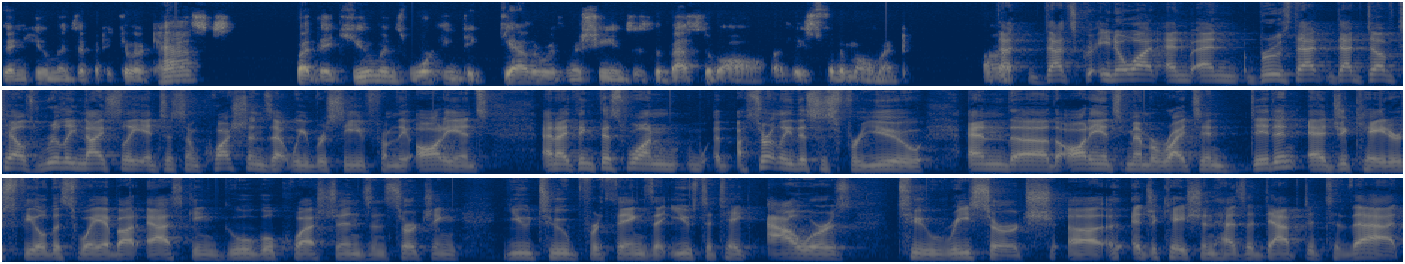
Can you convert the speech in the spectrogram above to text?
than humans at particular tasks, but that humans working together with machines is the best of all, at least for the moment. Uh, that, that's great. You know what? And, and Bruce, that, that dovetails really nicely into some questions that we received from the audience. And I think this one, uh, certainly this is for you. And uh, the audience member writes in Didn't educators feel this way about asking Google questions and searching YouTube for things that used to take hours to research. Uh, education has adapted to that.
